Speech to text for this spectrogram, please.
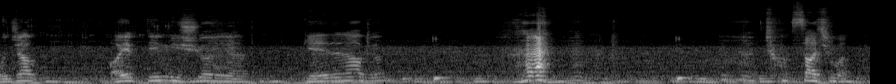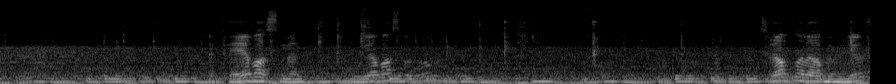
Hocam ayıp değil mi işiyorsun ya? G'de ne yapıyorsun? Çok saçma. E, P'ye bastım ben. U'ya basmadım ama. Trab'la ne yapabiliyoruz?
